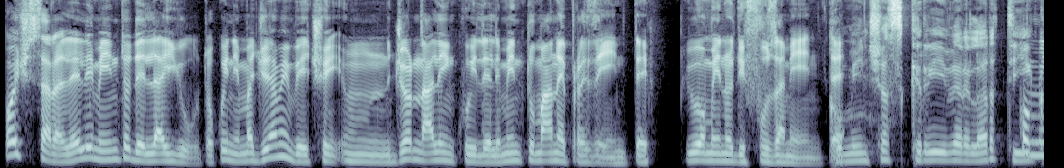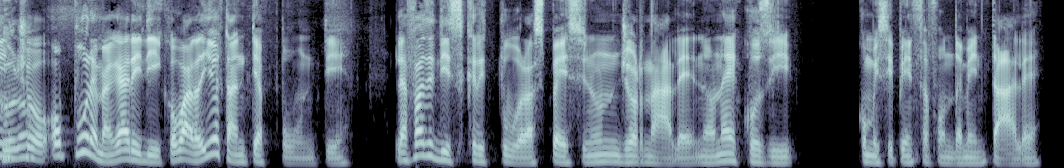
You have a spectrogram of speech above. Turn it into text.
Poi ci sarà l'elemento dell'aiuto, quindi immaginiamo invece un giornale in cui l'elemento umano è presente più o meno diffusamente. Comincia a scrivere l'articolo. Comincio, oppure magari dico, guarda, io ho tanti appunti. La fase di scrittura spesso in un giornale non è così come si pensa fondamentale.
